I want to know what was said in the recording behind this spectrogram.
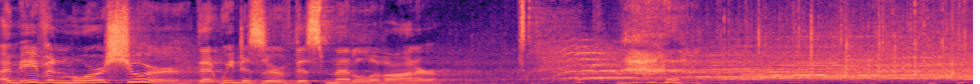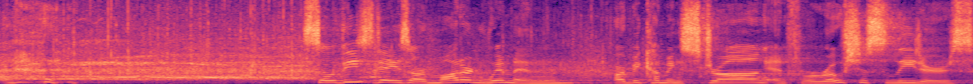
I'm even more sure that we deserve this Medal of Honor. so these days, our modern women are becoming strong and ferocious leaders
